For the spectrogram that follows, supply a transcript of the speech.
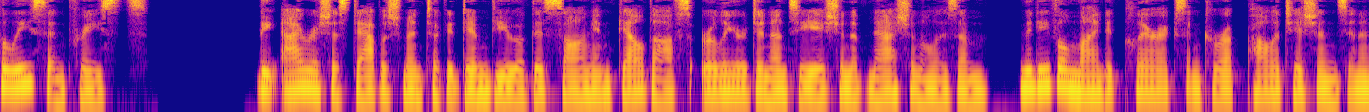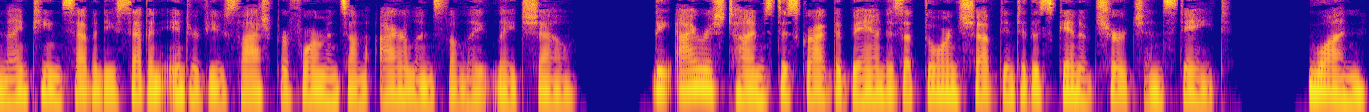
Police and priests. The Irish establishment took a dim view of this song and Geldof's earlier denunciation of nationalism, medieval minded clerics, and corrupt politicians in a 1977 interview slash performance on Ireland's The Late Late Show. The Irish Times described the band as a thorn shoved into the skin of church and state. 1.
